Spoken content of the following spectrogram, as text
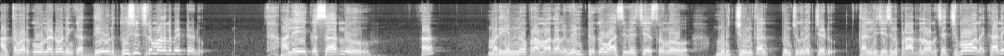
అంతవరకు ఉన్నటువంటి ఇంకా దేవుని దూషించడం మొదలుపెట్టాడు. అనేక సార్లు మరి ఎన్నో ప్రమాదాలు వెంట్రుక వాసి చేసంలో మృత్యువుని తప్పించుకుని వచ్చాడు. తల్లి చేసిన ప్రార్థన వల్ల చచ్చిపోవాలి. కానీ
